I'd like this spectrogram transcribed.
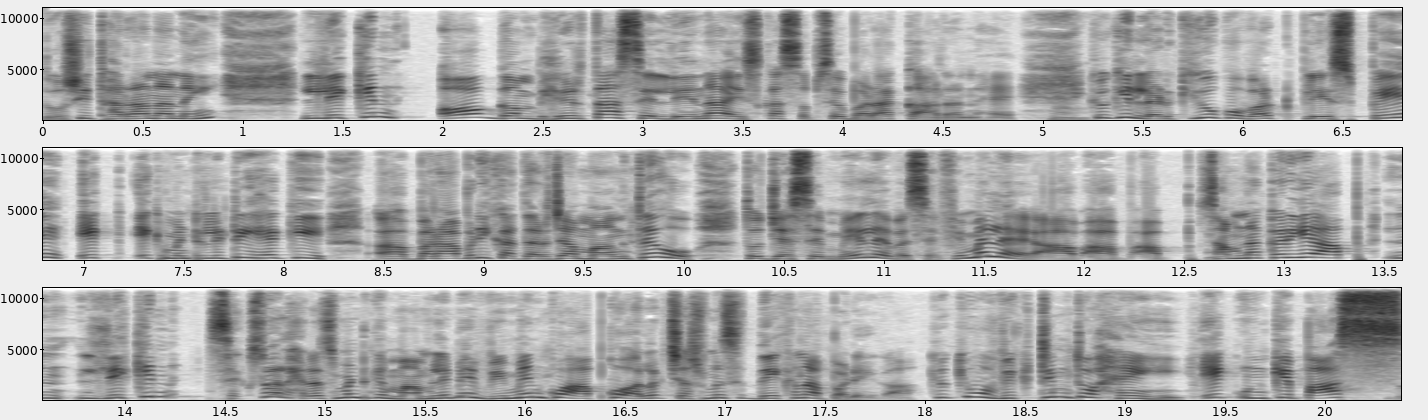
दोषी ठहराना नहीं, लेकिन अगंभीरता से लेना इसका सबसे बड़ा कारण है। क्योंकि लड़कियों को वर्क प्लेस पे एक एक मेंटलिटी है कि बराबरी का दर्जा मांगते हो तो जैसे मेल है वैसे फीमेल है। आप आप आप सामना करिए आप। लेकिन सेक्सुअल हैरेसमेंट के मामले में वीमेन को आपको अलग चश्मे से देखना पड़ेगा, क्योंकि वो विक्टिम तो है ही। एक उनके पास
